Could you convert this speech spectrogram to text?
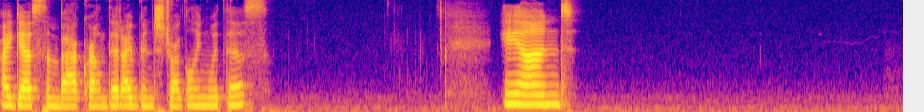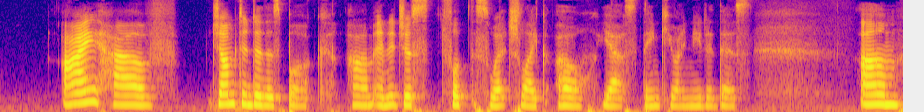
I guess, some background that I've been struggling with this. And I have jumped into this book um, and it just flipped the switch like, oh, yes, thank you. I needed this. Um,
